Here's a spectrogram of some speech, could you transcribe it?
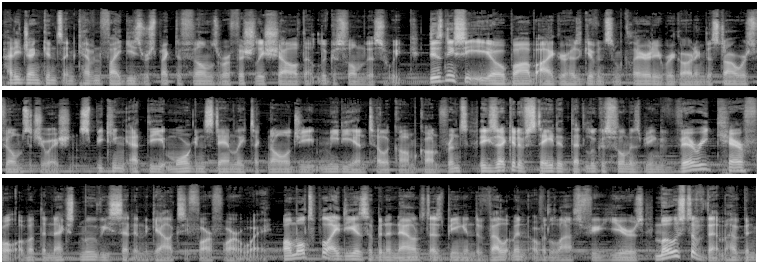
Patty Jenkins and Kevin Feige's respective films were officially shelved at Lucasfilm this week. Disney CEO Bob Iger has given some clarity regarding the Star Wars film situation. Speaking at the Morgan Stanley Technology, Media, and Telecom Conference, the executive stated that Lucasfilm is being very careful about the next movie set in the galaxy far, far away. While multiple ideas have been announced as being in development over the last few years, most of them have been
